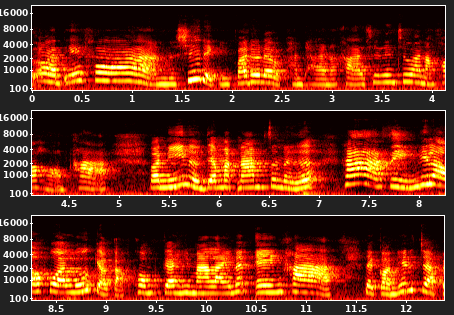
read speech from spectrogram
สวัสดีค่ะ หนูชื่อเด็กหญิงฟ้าเดลแบบพันธานะคะ ชื่อเล่นชื่อว่าน้องข้าวหอมค่ะ วันนี้หนูจะมานำเสนอ 5 สิ่งที่เราควรรู้เกี่ยวกับโคมเกลือฮิมาลัยนั่นเองค่ะ แต่ก่อนที่จะไป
